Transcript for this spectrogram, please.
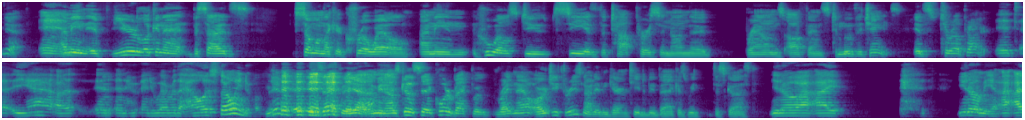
Yeah. And I mean, if you're looking at besides someone like a Crowell, I mean, who else do you see as the top person on the Browns offense to move the chains? It's Terrelle Pryor. it, uh, yeah, uh, and and, and whoever the hell is throwing to him. Yeah, exactly. Yeah, I mean, I was gonna say a quarterback, but right now RG 3s not even guaranteed to be back, as we discussed. you know, I, I you know me. I, I,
